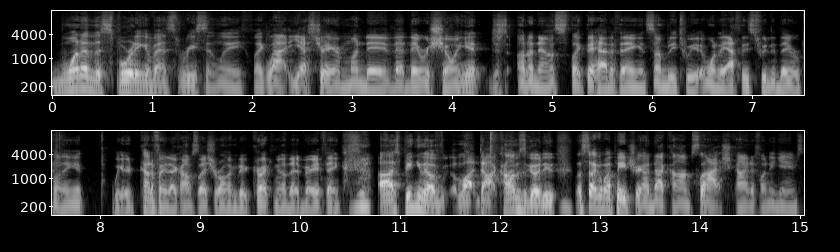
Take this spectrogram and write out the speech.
one of the sporting events recently, like la- yesterday or Monday, that they were showing it just unannounced. Like they had a thing, and somebody tweeted, one of the athletes tweeted they were playing it. Weird. Kind of funny.com slash wrong to correct me on that very thing. Uh, speaking of lot dot coms to go to, let's talk about patreon.com slash kind of funny games.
